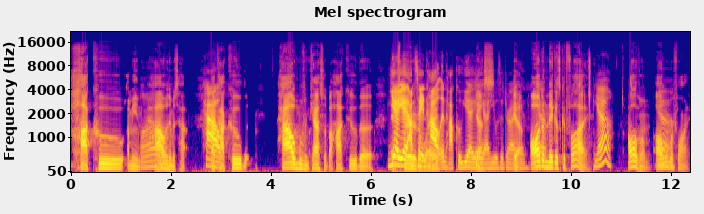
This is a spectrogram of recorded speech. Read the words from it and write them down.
Haku. I mean, Oh. how his name is how. like Haku. The, how moving castle, but Haku the yeah, yeah. I'm saying Away. Hal and Haku. Yeah, yeah, yeah. He was a dragon. Yeah, all yeah. them niggas could fly. Yeah. All of them. All of them were flying.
